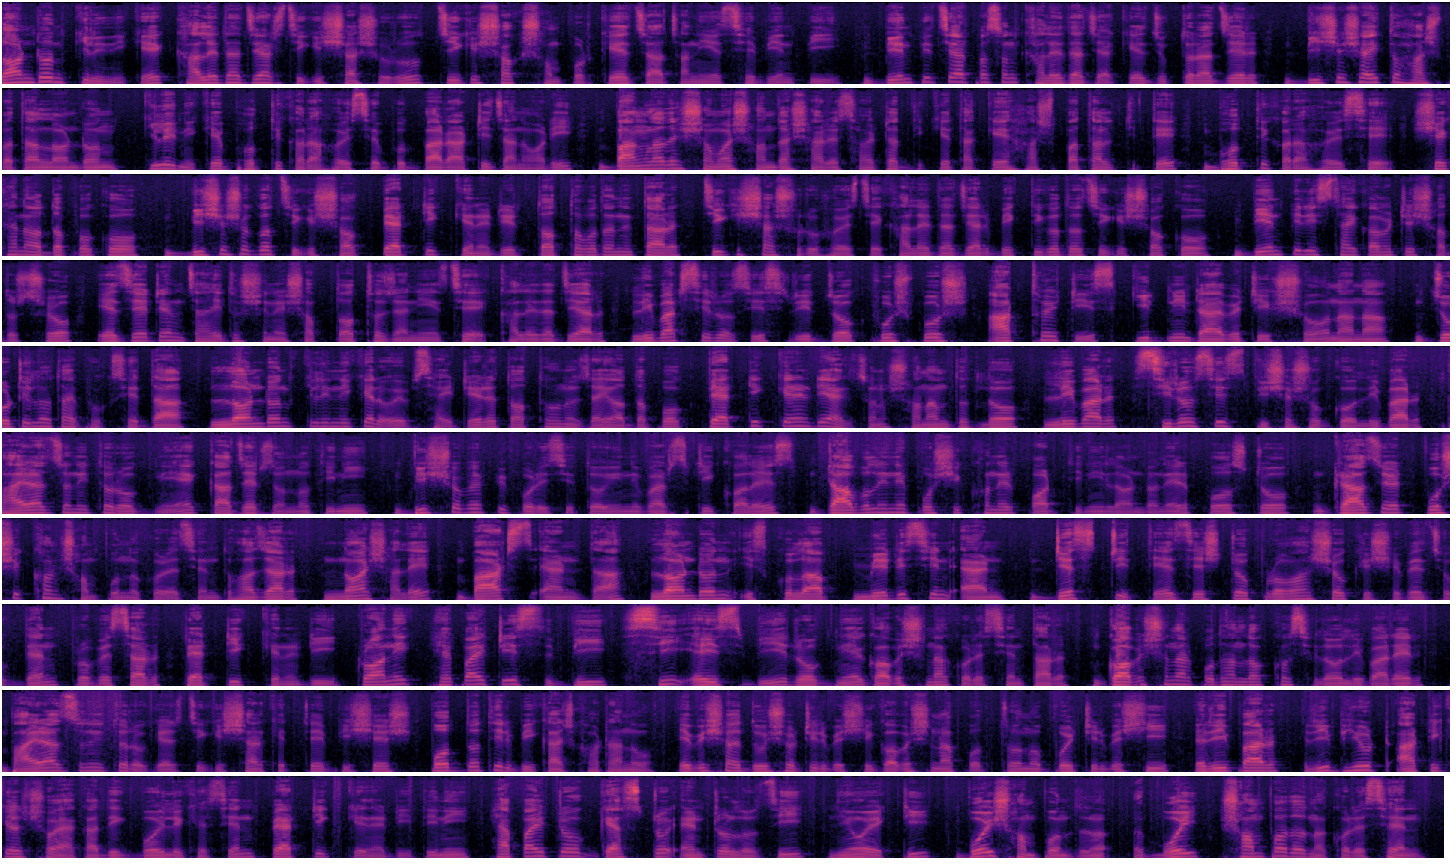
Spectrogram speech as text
লন্ডন ক্লিনিকে খালেদা জিয়ার চিকিৎসা শুরু, চিকিৎসক সম্পর্কে যা জানিয়েছে বিএনপি। বিএনপি চেয়ারপারসন খালেদা জিয়াকে যুক্তরাজ্যের বিশেষায়িত হাসপাতাল লন্ডন ক্লিনিকে ভর্তি করা হয়েছে বুধবার আটই জানুয়ারি বাংলাদেশ সময় সন্ধ্যা সাড়ে ছয়টার দিকে তাকে হাসপাতালটিতে ভর্তি করা হয়েছে। সেখানে অধ্যাপক ও বিশেষজ্ঞ চিকিৎসক প্যাট্রিক কেনেডির তত্ত্বাবধানে তার চিকিৎসা শুরু হয়েছে। খালেদা জিয়ার ব্যক্তিগত চিকিৎসক ও বিএনপির স্থায়ী কমিটির সদস্য এজেড এম জাহিদ হোসেনের সব তথ্য জানিয়েছে। খালেদা জিয়ার লিভার সিরোসিস, হৃদরোগ, ফুসফুস আর্থইটিস কিডনি ডায়াবেটিক সহ নানা জটিলতায় ভুগছে। দা লন্ডন ক্লিনিকের ওয়েবসাইটের তথ্য অনুযায়ী অধ্যাপক প্যাট্রিক কেনেডি একজন স্বনামধন্য লিভার সিরোসিস বিশেষজ্ঞ লিভার ভাইরাসজনিত রোগ নিয়ে কাজের জন্য তিনি বিশ্বব্যাপী পরিচিত ইউনিভার্সিটি কলেজ ডাবলিনে প্রশিক্ষণের পর তিনি লন্ডনের পোস্ট ও গ্রাজুয়েট প্রশিক্ষণ সম্পূর্ণ করেছেন। দু হাজার নয় সালে Barts and the London school of medicine and ডেস্ট্রিতে জ্যেষ্ঠ প্রভাষক হিসেবে যোগ দেন professor Patrick Kennedy. Chronic hepatitis B CHB রোগ নিয়ে গবেষণা করেছেন। তার গবেষণার প্রধান লক্ষ্য ছিল লিভারের ভাইরাসজনিত রোগের চিকিৎসার ক্ষেত্রে বিশেষ পদ্ধতির বিকাশ ঘটানো। এ বিষয়ে দুইশোটির বেশি গবেষণাপত্র, নব্বইটির বেশি রিপার রিভিউড আর্টিকেল সহ একাধিক বই লিখেছেন প্যাট্রিক কেনেডি। তিনি হ্যাপাইটো গ্যাস্ট্রোএন্ট্রোলজি নিয়েও একটি বই সম্পাদনা বই সম্পাদনা করেছেন।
